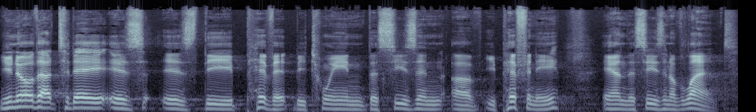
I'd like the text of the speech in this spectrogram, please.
You know that today is, is the pivot between the season of Epiphany and the season of Lent.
